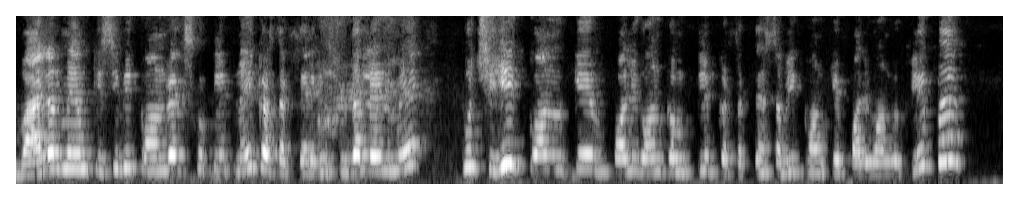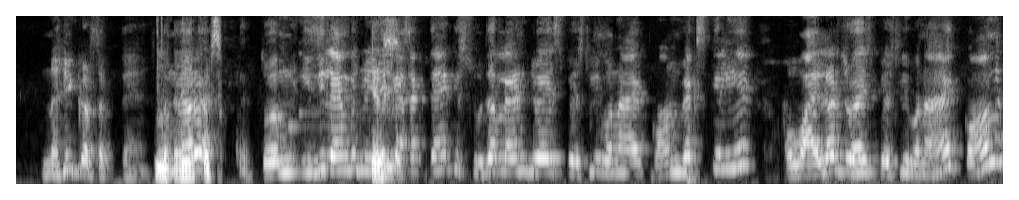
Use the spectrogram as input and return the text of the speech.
वायलर में हम किसी भी कॉन्वेक्स को क्लिप नहीं कर सकते लेकिन स्विट्जरलैंड में कुछ ही कॉनकेव पॉलीगॉन को हम क्लिप कर सकते हैं सभी कॉनकेव पॉलीगॉन को क्लिप नहीं कर सकते हैं। नहीं कर सकते। तो हम इजी लैंग्वेज में ये कह सकते हैं कि स्विट्जरलैंड जो है स्पेशली बना है कॉन्वेक्स के लिए और वायलर जो है स्पेशली बना है कॉन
